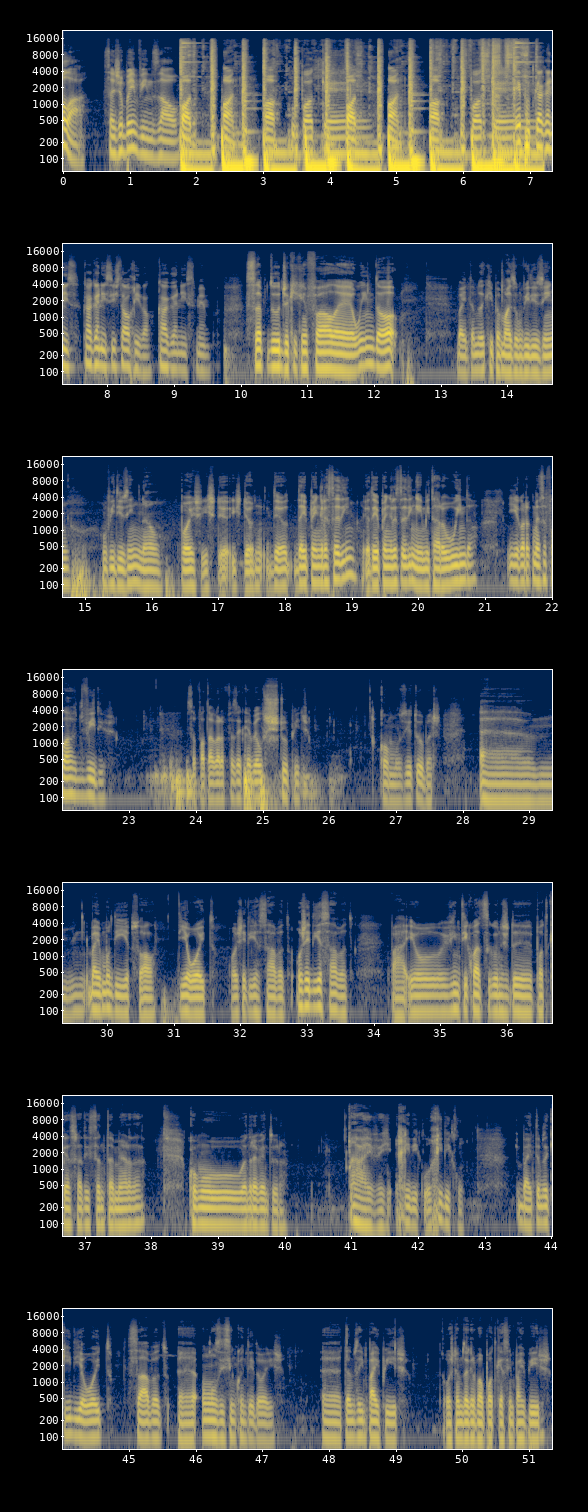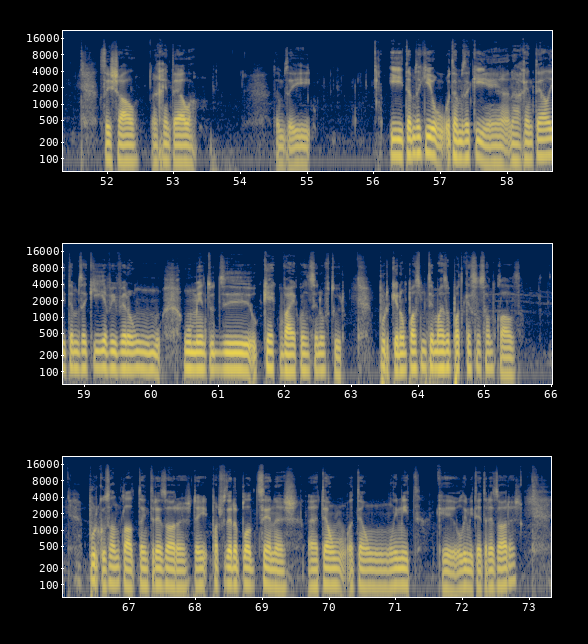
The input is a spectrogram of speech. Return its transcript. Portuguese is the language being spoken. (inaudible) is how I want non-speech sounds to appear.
Olá, sejam bem-vindos ao Pod On Off O podcast. Pod On Off O podcast. É puto, caga nisso. Caga nisso. Isto está horrível. Caga nisso mesmo. Sup dudes, aqui quem fala é o Window. Bem, estamos aqui para mais um videozinho. Um videozinho não. Pois, isto, deu- isto deu, deu, dei para engraçadinho. Eu dei para engraçadinho a imitar o Window. E agora começo a falar de vídeos. Só falta agora fazer cabelos estúpidos. Como os youtubers. Bem, bom dia pessoal. Dia 8. Hoje é dia sábado. Hoje é dia sábado. Pá, eu 24 segundos de podcast já disse tanta merda como o André Ventura. Ai, ridículo, ridículo. Bem, estamos aqui dia 8, sábado, uh, 11h52. Uh, estamos em Pai Pires. Hoje estamos a gravar o podcast em Pai Pires. Seixal, a Rentela. Estamos aí. E estamos aqui, estamos aqui na Rentela e estamos aqui a viver um, um momento de o que é que vai acontecer no futuro. Porque eu não posso meter mais o podcast no SoundCloud porque o SoundCloud tem 3 horas, tem, podes fazer upload de cenas até um, até um limite, que o limite é 3 horas,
